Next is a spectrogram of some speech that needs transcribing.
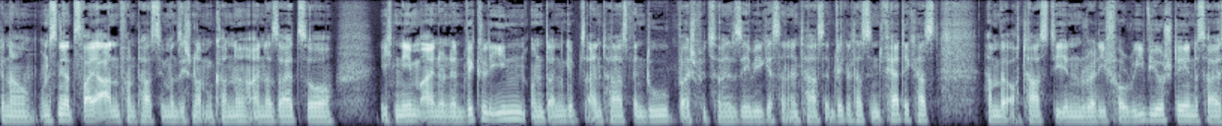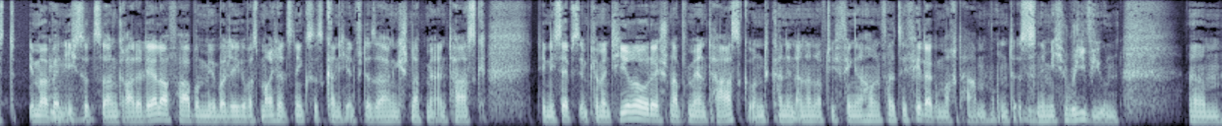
Genau. Und es sind ja zwei Arten von Tasks, die man sich schnappen kann. Ne? Einerseits so, ich nehme einen und entwickle ihn und dann gibt es einen Task, wenn du beispielsweise Sebi gestern einen Task entwickelt hast, den fertig hast, haben wir auch Tasks, die in Ready for Review stehen. Das heißt, immer wenn ich sozusagen gerade Leerlauf habe und mir überlege, was mache ich als nächstes, kann ich entweder sagen, ich schnapp mir einen Task, den ich selbst implementiere, oder ich schnappe mir einen Task und kann den anderen auf die Finger hauen, falls sie Fehler gemacht haben. Und es ist nämlich Reviewen. Ähm,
